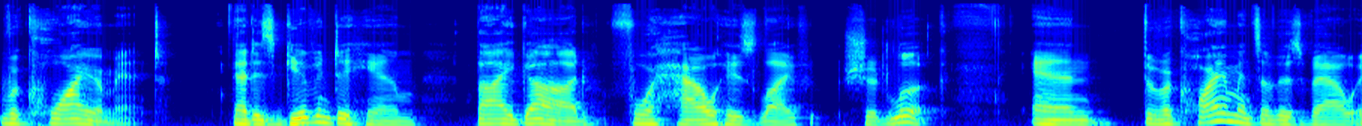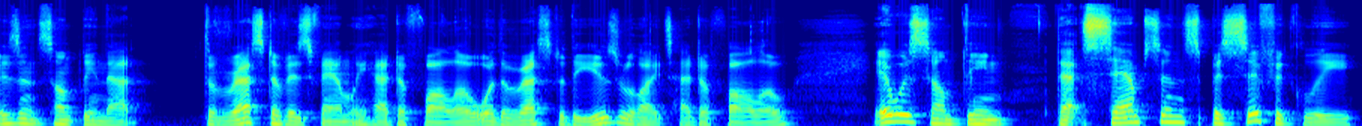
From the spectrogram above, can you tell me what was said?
requirement that is given to him by God for how his life should look. And the requirements of this vow isn't something that the rest of his family had to follow or the rest of the Israelites had to follow. It was something that Samson specifically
